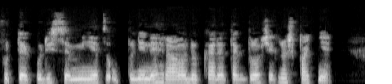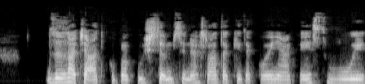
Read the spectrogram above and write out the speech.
furt jako když se mi něco úplně nehrálo do kare, tak bylo všechno špatně. Ze začátku pak už jsem si našla taky takový nějaký svůj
